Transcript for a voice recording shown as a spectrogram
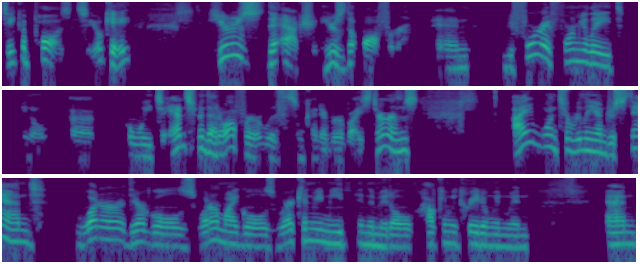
take a pause and say okay here's the action, here's the offer. And before I formulate, you know, uh, a way to answer that offer with some kind of revised terms, I want to really understand what are their goals, what are my goals, where can we meet in the middle, how can we create a win-win, and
